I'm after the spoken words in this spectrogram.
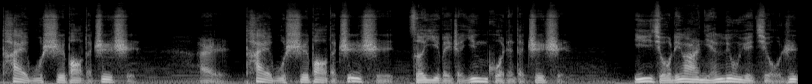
泰晤士报》的支持，而《泰晤士报》的支持则意味着英国人的支持。一九零二年六月九日，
